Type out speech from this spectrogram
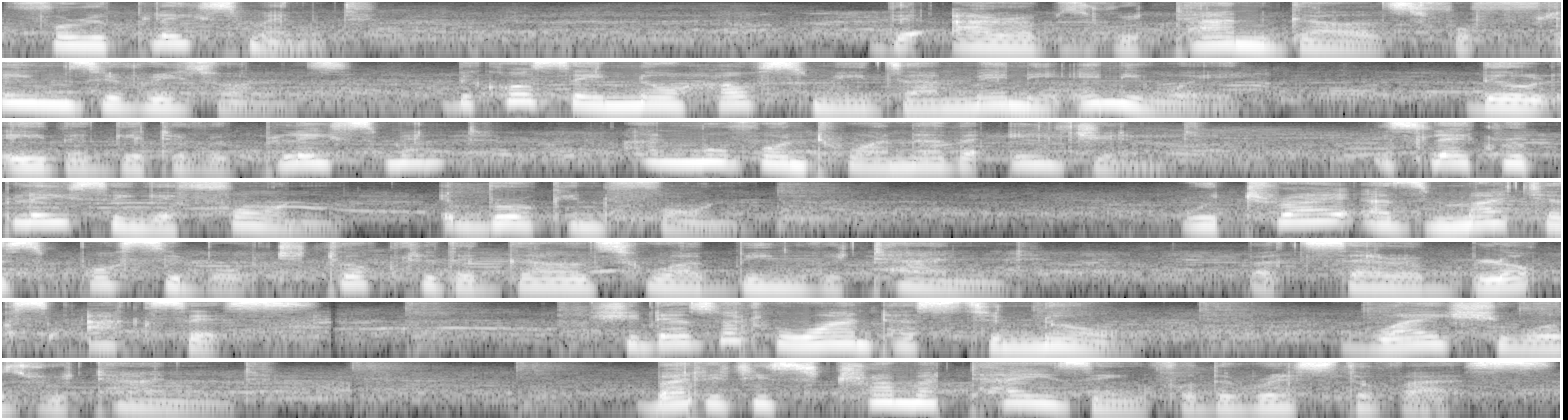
for replacement. The Arabs return girls for flimsy reasons because they know housemaids are many anyway. They will either get a replacement and move on to another agent. It's like replacing a phone, a broken phone. We try as much as possible to talk to the girls who are being returned, but Sarah blocks access. She does not want us to know why she was returned. But it is traumatizing for the rest of us.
